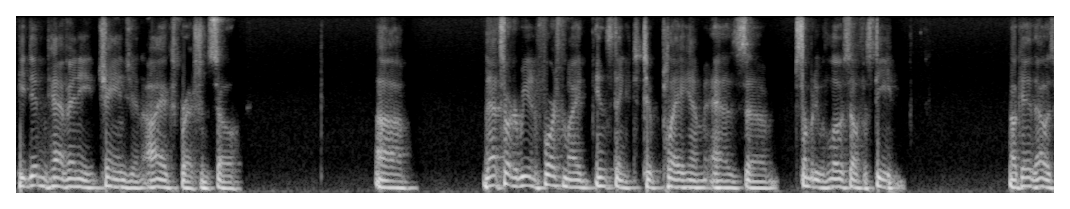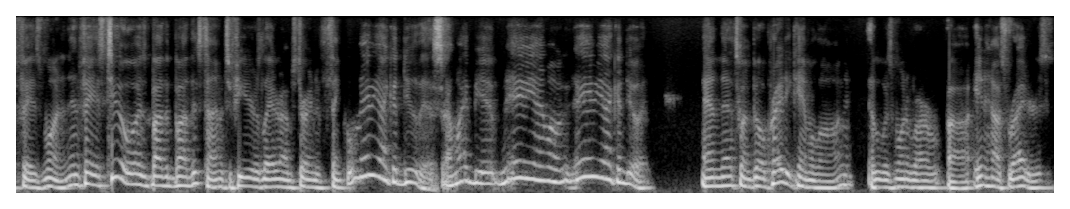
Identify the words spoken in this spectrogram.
He didn't have any change in eye expression. So uh, that sort of reinforced my instinct to play him as uh, somebody with low self esteem. Okay, that was phase one. And then phase two was by the by this time, it's a few years later, I'm starting to think, well, maybe I could do this. I might be, a, maybe I'm, maybe I can do it. And that's when Bill Prady came along, who was one of our uh, in house writers,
